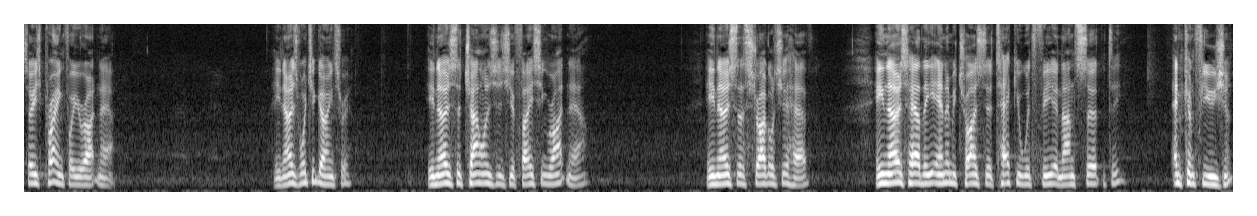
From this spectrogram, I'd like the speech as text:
So he's praying for you right now. He knows what you're going through. He knows the challenges you're facing right now. He knows the struggles you have. He knows how the enemy tries to attack you with fear and uncertainty and confusion.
